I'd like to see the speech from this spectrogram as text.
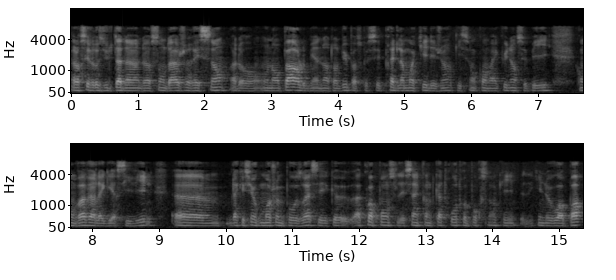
Alors c'est le résultat d'un sondage récent. Alors on en parle bien entendu parce que c'est près de la moitié des gens qui sont convaincus dans ce pays qu'on va vers la guerre civile. Euh, la question que moi je me poserais, c'est que à quoi pensent les 54 autres pourcents qui, qui ne voient pas?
